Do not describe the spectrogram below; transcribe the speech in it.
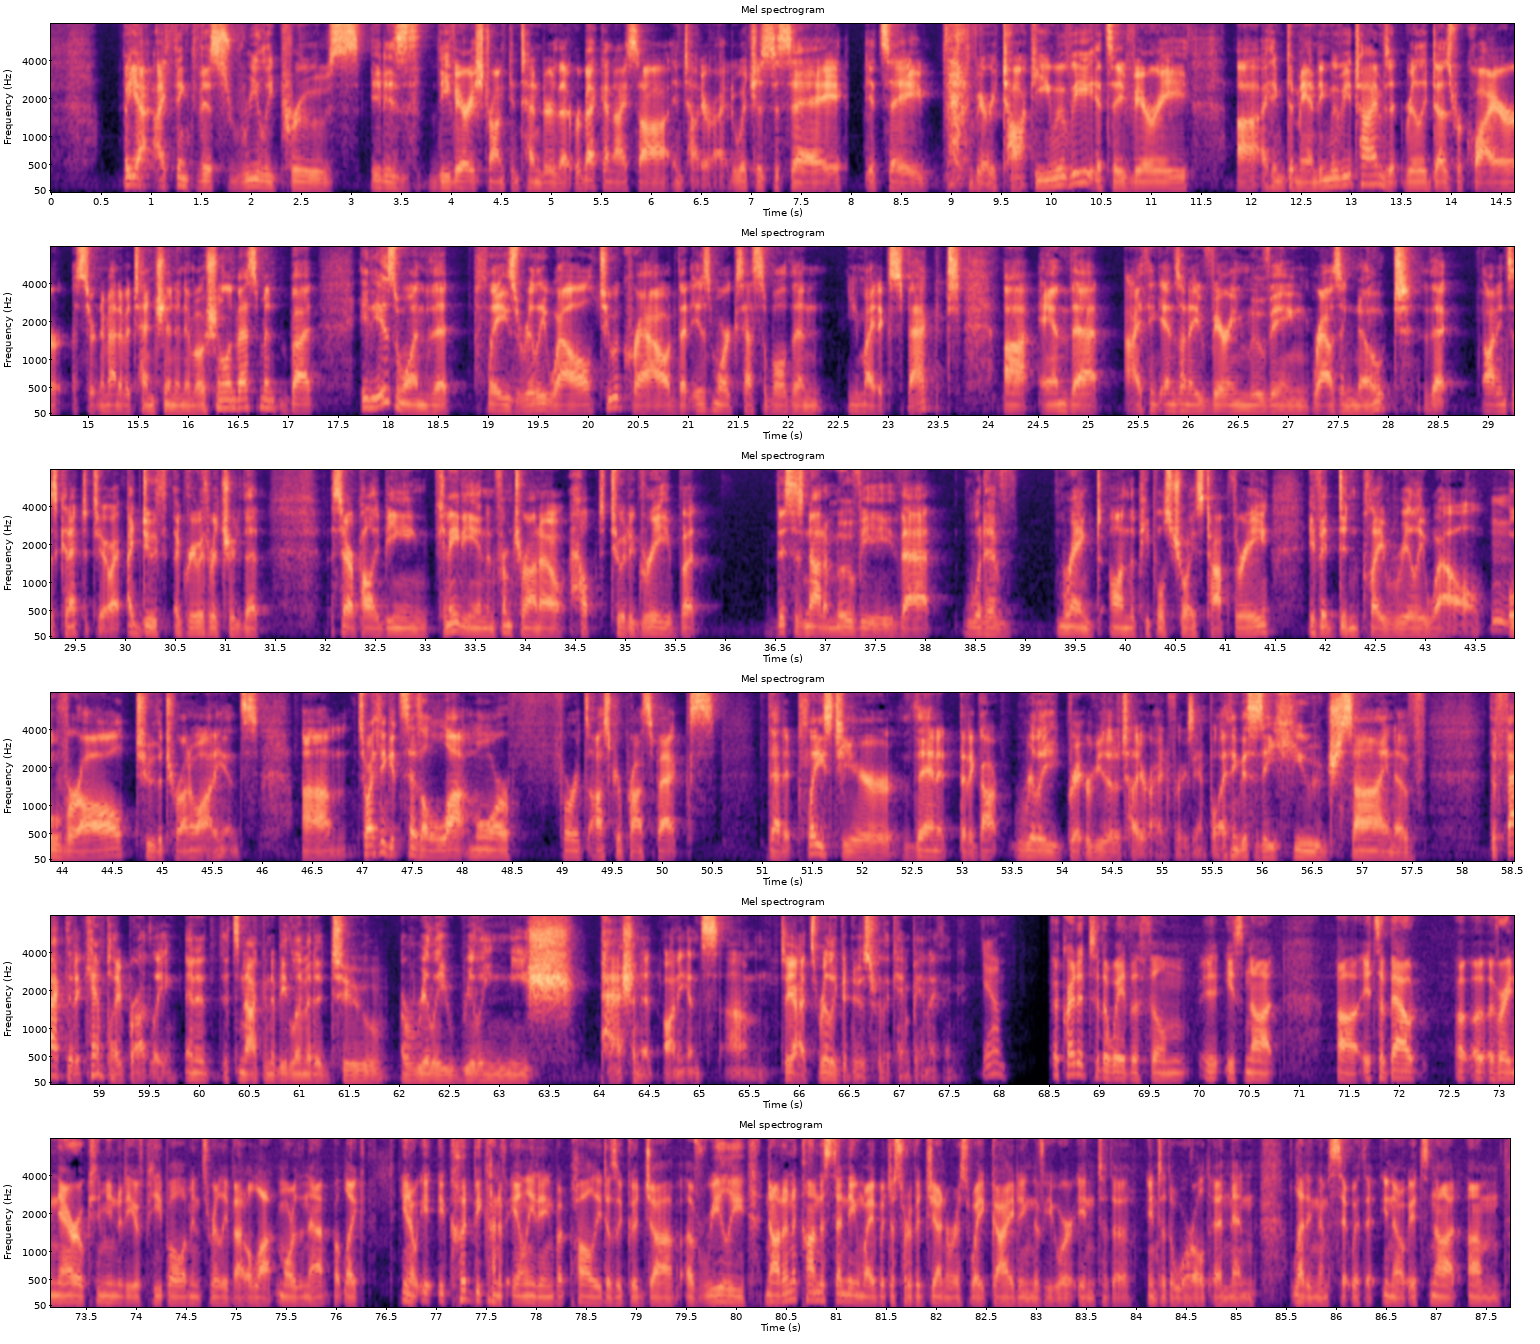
but yeah, I think this really proves it is the very strong contender that Rebecca and I saw in Telluride, which is to say, it's a very talky movie. It's a very uh, I think demanding movie at times. It really does require a certain amount of attention and emotional investment, but it is one that plays really well to a crowd that is more accessible than you might expect, uh, and that I think ends on a very moving, rousing note that audiences connected to. I, I do th- agree with Richard that Sarah Polley being Canadian and from Toronto helped to a degree, but this is not a movie that would have ranked on the People's Choice top three if it didn't play really well mm. overall to the Toronto audience. Um, so I think it says a lot more for its Oscar prospects that it placed here than it that it got really great reviews at a Telluride, for example. I think this is a huge sign of the fact that it can play broadly and it, it's not going to be limited to a really, really niche, passionate audience. Um, so yeah, it's really good news for the campaign, I think. Yeah a credit to the way the film is not. Uh, it's about a, a, very narrow community of people. I mean, it's really about a lot more than that. But like, you know, it, it could be kind of alienating. But Polley does a good job of really not in a condescending way, but just sort of a generous way, guiding the viewer into the into the world and then letting them sit with it. You know, it's not. Um,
